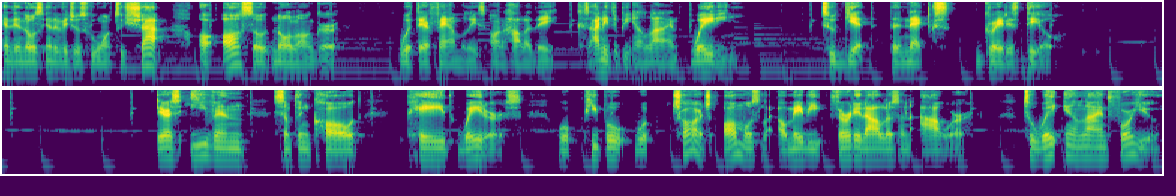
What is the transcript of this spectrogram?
And then those individuals who want to shop are also no longer with their families on holiday because I need to be in line waiting to get the next greatest deal. There's even something called paid waiters where people will charge almost like or maybe $30 an hour to wait in line for you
